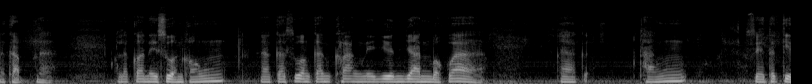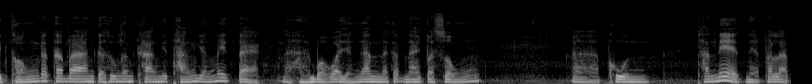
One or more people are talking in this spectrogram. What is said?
นะครับนะแล้วก็ในส่วนของกระทรวงการคลังในยืนยันบอกว่าทั้งเศรษฐกิจของรัฐบาลกระทรวงการคลังนี่ถังยังไม่แตกนะบอกว่าอย่างนั้นนะครับนายประสงค์คูณธเนศเนี่ยประหลัด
